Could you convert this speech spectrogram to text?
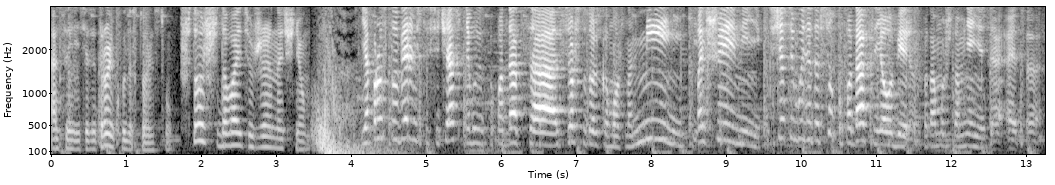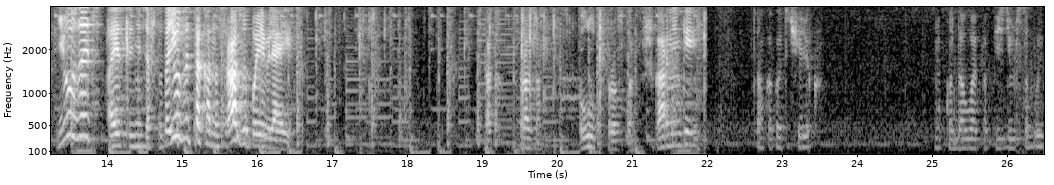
оцените этот ролик по достоинству. Что ж, давайте уже начнем. Я просто уверен, что сейчас мне будут попадаться все, что только можно. Миники, большие миники. Сейчас мне будет это все попадаться, я уверен. Потому что мне нельзя это юзать. А если нельзя что-то юзать, так оно сразу появляется. Так, сразу. Лут просто шикарненький. Там какой-то челик. Ну-ка, давай попиздим с тобой.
